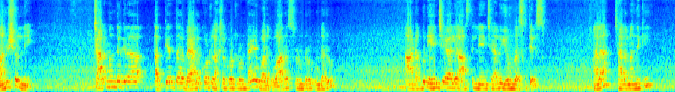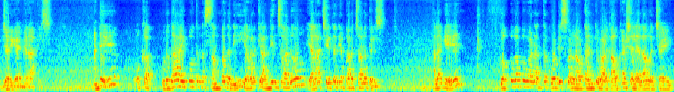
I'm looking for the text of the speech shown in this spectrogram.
మనుషుల్ని చాలా మంది దగ్గర అత్యంత వేల కోట్లు లక్షల కోట్లు ఉంటాయి. వాళ్ళకి వారసులు ఉండరు ఉండరు. ఆ డబ్బుని ఏం చేయాలి? ఆస్తుల్ని ఏం చేయాలో యూనివర్స్కి తెలుసు. అలా చాలా మందికి జరిగాయి మెరాకిల్స్. అంటే ఒక వృధా అయిపోతున్న సంపదని ఎవరికి అందించాలో ఎలా చైతన్యపరచాలో తెలుసు. అలాగే గొప్ప గొప్ప వాళ్ళంతా కోటీశ్వరులు అవటానికి వాళ్ళకి అవకాశాలు ఎలా వచ్చాయి?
